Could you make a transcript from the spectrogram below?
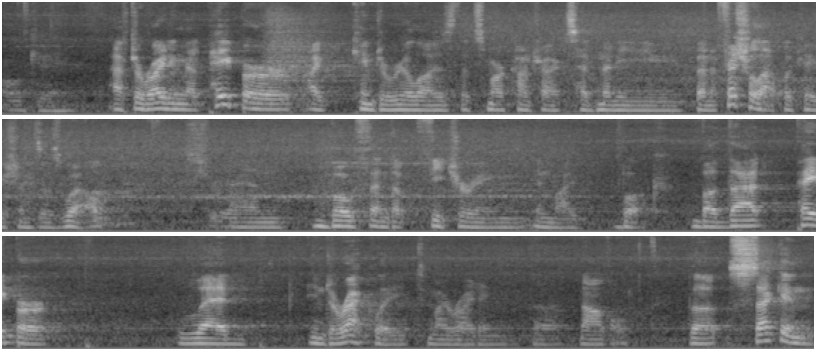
Okay. After writing that paper, I came to realize that smart contracts had many beneficial applications as well, Sure. and both end up featuring in my book. But that paper led indirectly to my writing the novel. The second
